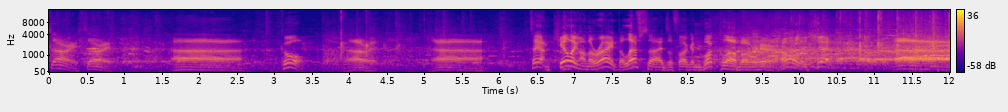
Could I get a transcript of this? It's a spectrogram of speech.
Sorry, sorry. Uh, cool. All right. Uh, tell you, I'm killing on the right. The left side's a fucking book club over here. Holy shit. Uh,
